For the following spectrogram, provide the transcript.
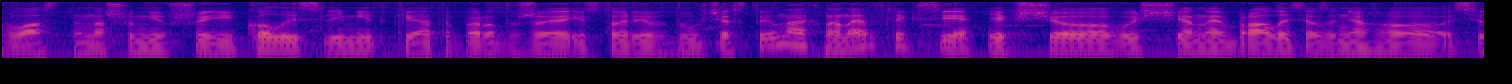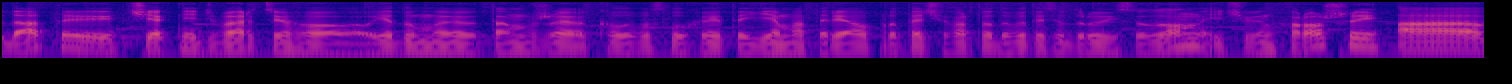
власне нашумівшої колись лімітки, а тепер от вже історію в двох частинах на Нетфліксі. Якщо ви ще не бралися за нього сідати, чекніть Вертіго. Я думаю, там вже коли ви слухаєте, є матеріал про те, чи варто дивитися другий сезон і чи він хороший. А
